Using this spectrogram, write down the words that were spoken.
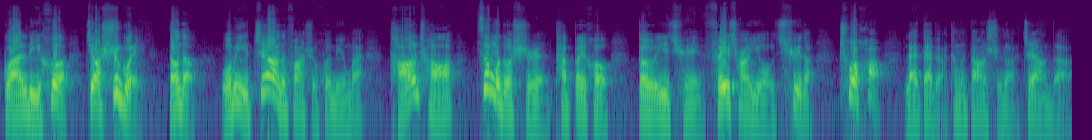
管李贺叫诗鬼等等。我们以这样的方式会明白，唐朝这么多诗人，他背后都有一群非常有趣的绰号来代表他们当时的这样的。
